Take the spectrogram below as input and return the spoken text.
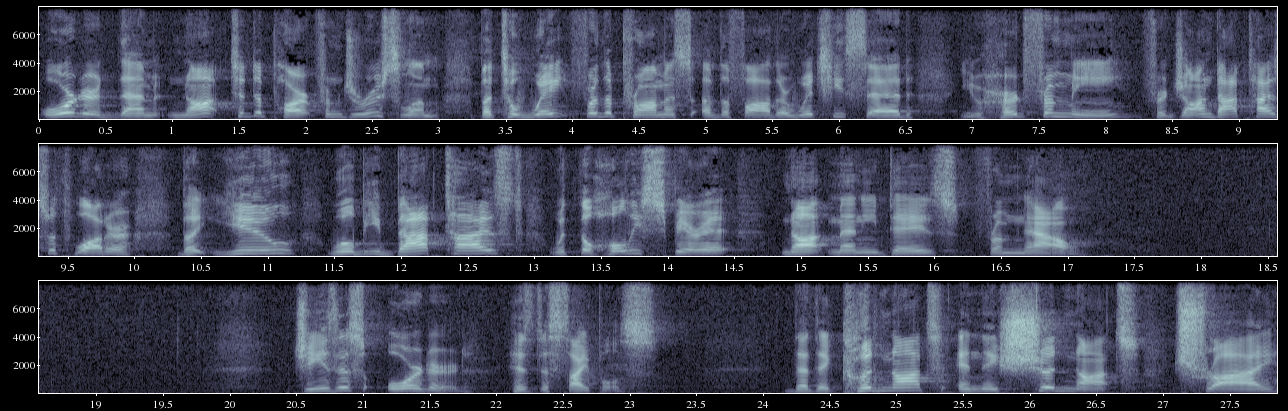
ordered them not to depart from Jerusalem, but to wait for the promise of the Father, which he said, You heard from me, for John baptized with water, but you will be baptized with the Holy Spirit not many days from now. Jesus ordered his disciples that they could not and they should not try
